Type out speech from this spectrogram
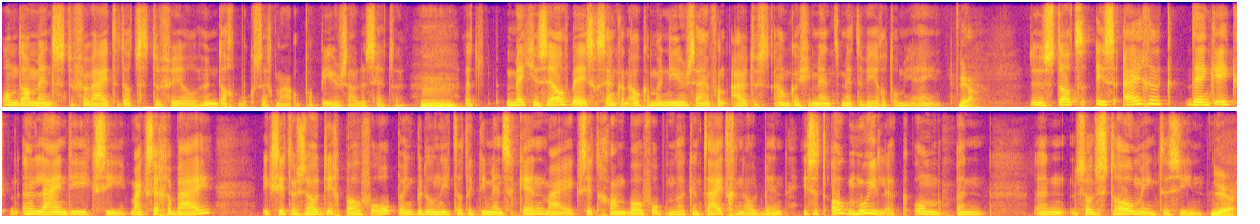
om dan mensen te verwijten dat ze te veel hun dagboek zeg maar, op papier zouden zetten. Hmm. Het met jezelf bezig zijn kan ook een manier zijn van uiterst engagement met de wereld om je heen. Ja. Dus dat is eigenlijk, denk ik, een lijn die ik zie. Maar ik zeg erbij, ik zit er zo dicht bovenop. En ik bedoel niet dat ik die mensen ken, maar ik zit gewoon bovenop omdat ik een tijdgenoot ben. Is het ook moeilijk om een, een, zo'n stroming te zien. Ja.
